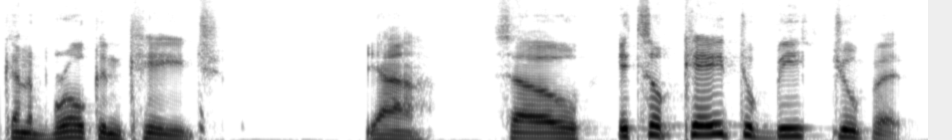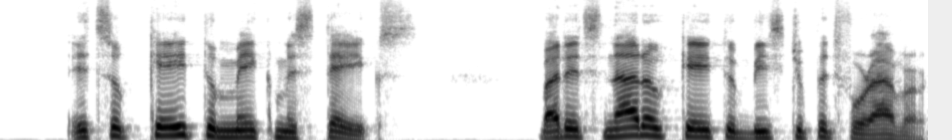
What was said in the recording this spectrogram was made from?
kind of broken cage. Yeah. So it's okay to be stupid. It's okay to make mistakes, but it's not okay to be stupid forever.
